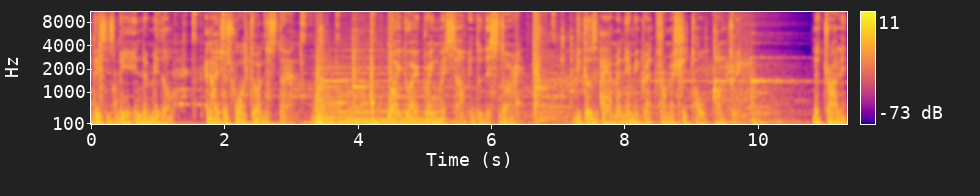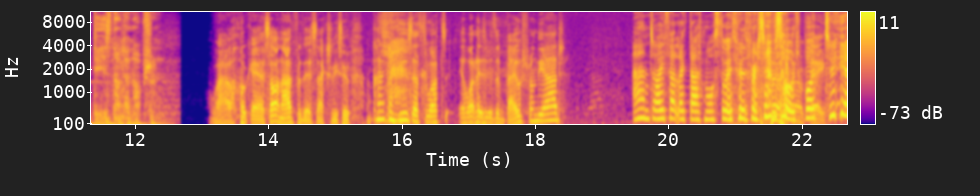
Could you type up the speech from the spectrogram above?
This is me in the middle, and I just want to understand. Why do I bring myself into this story? Because I am an immigrant from a shithole country. Neutrality is not an option. Wow. Okay, I saw an ad for this actually, so I'm kind of confused as to what what it is about from the ad. And I felt like that most of the way through the first episode. okay. But to be,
